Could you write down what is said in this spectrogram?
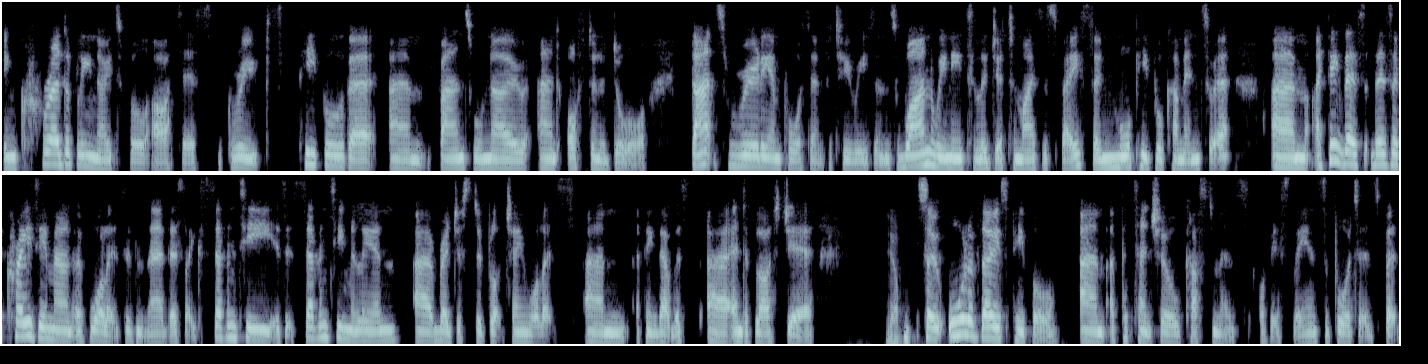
incredibly notable artists, groups, people that um, fans will know and often adore. That's really important for two reasons. One, we need to legitimize the space so more people come into it. Um, I think there's there's a crazy amount of wallets, isn't there? There's like 70, is it 70 million uh, registered blockchain wallets? Um, I think that was uh, end of last year. Yep. So all of those people um, are potential customers, obviously, and supporters, but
